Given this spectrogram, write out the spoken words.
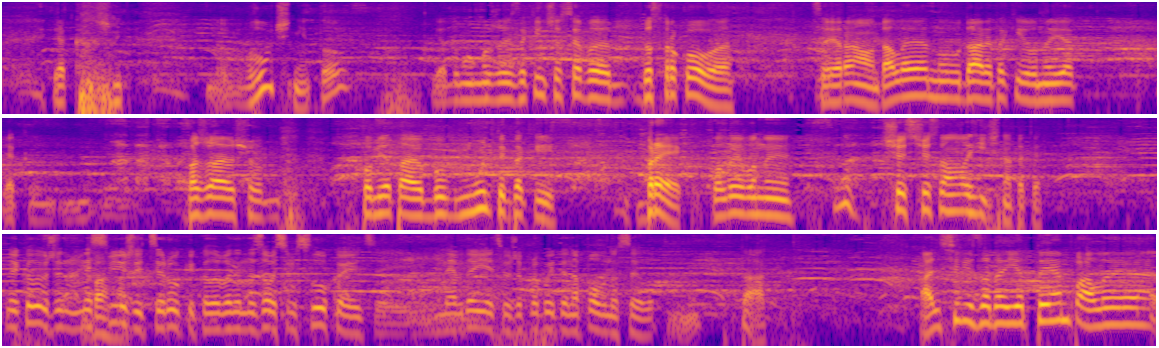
як кажуть, влучні, то я думаю, може і закінчився б достроково цей раунд. Але ну, удари такі, вони як, як бажаю, що пам'ятаю, був мультик такий брейк, коли вони ну, щось, щось аналогічне таке. Ну і коли вже не Багато. свіжі ці руки, коли вони не зовсім слухаються, і не вдається вже пробити на повну силу. Так. Альсірі задає темп, але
